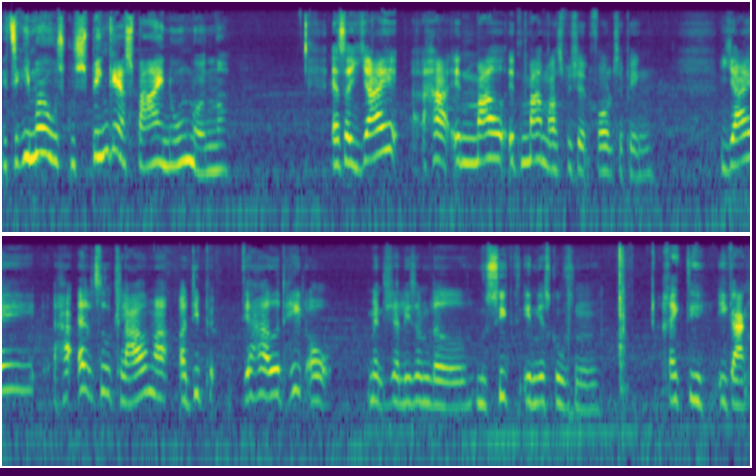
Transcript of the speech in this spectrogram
Jeg tænker, I må jo skulle spinke og spare i nogle måneder. Altså, jeg har en meget, et meget, meget specielt forhold til penge. Jeg har altid klaret mig, og de, jeg havde et helt år, mens jeg ligesom lavede musik, inden jeg skulle sådan rigtig i gang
